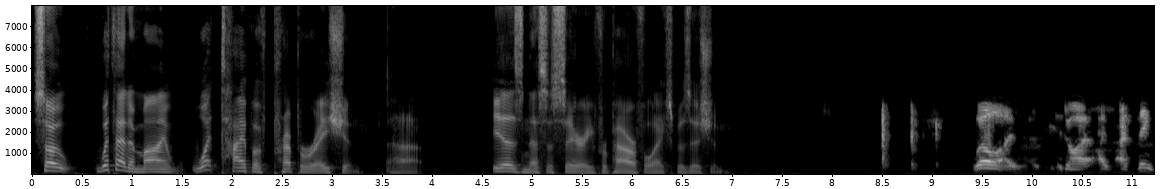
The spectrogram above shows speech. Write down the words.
So, with that in mind, what type of preparation uh, is necessary for powerful exposition? Well, I, you know, I, I think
